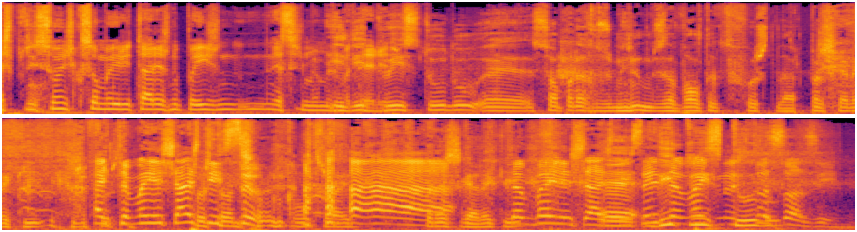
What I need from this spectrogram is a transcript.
as posições que são maioritárias no país nessas mesmas e matérias. E dito isso tudo, é, só para resumirmos a volta que tu foste dar para chegar aqui. Ai, também achaste isso? para chegar aqui. Também achaste é, isso, ainda bem que não tudo, estou sozinho.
